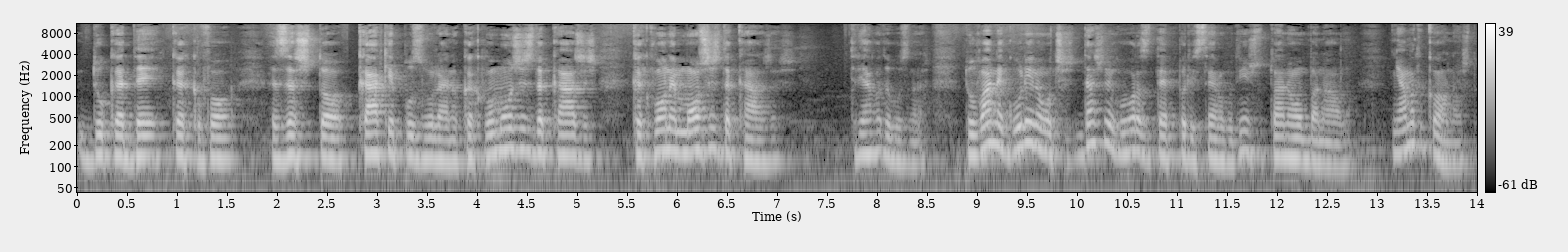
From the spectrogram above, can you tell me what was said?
докъде, какво, защо, как е позволено, какво можеш да кажеш, какво не можеш да кажеш. Трябва да го знаеш. Това не го ли научиш? Даже не говоря за тези първи 7 години, защото това е много банално. Няма такова нещо.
